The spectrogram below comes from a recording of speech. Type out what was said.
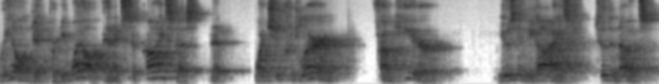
we all did pretty well. And it surprised us that what you could learn from here using the eyes to the notes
